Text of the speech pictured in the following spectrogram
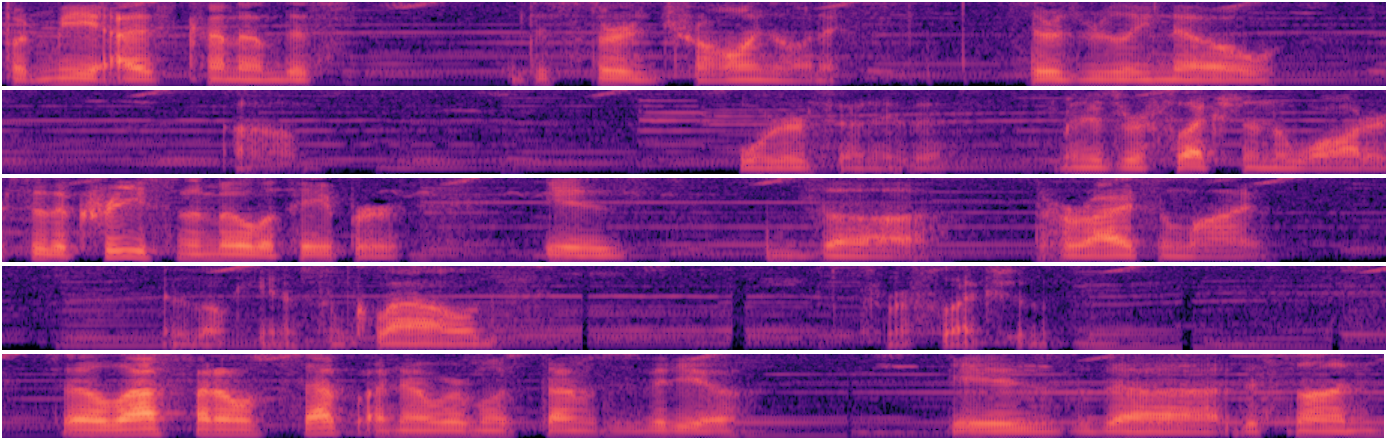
But me, I just kind of just just started drawing on it. There's really no um, order to any of this. I mean, there's a reflection in the water. So the crease in the middle of the paper is the, the horizon line and the volcano. Some clouds, some reflections. So the last final step, I know we're almost done with this video, is the the sun.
